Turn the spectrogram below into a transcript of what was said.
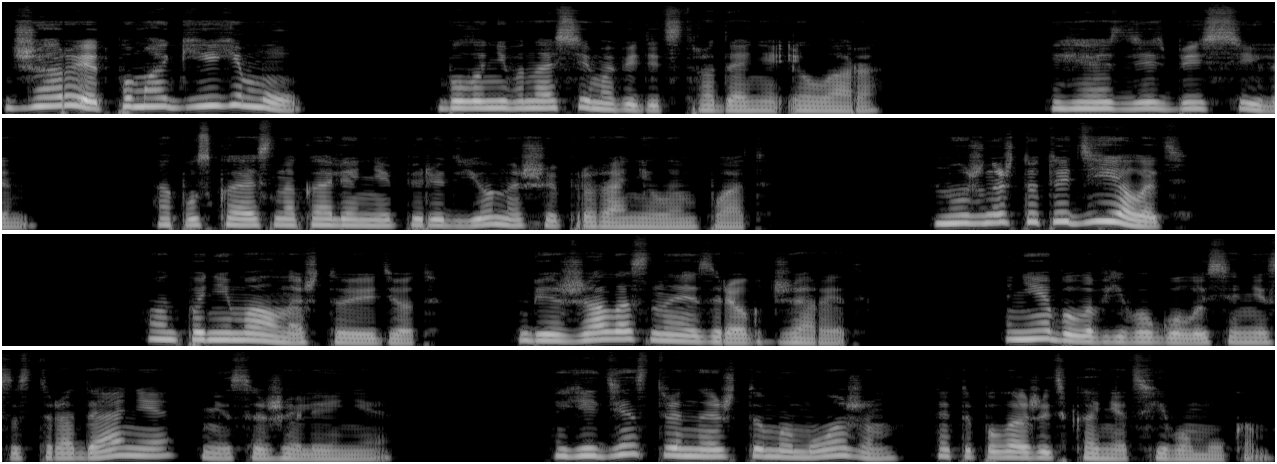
«Джаред, помоги ему!» Было невыносимо видеть страдания Эллара. «Я здесь бессилен», — Опускаясь на колени перед юношей, проронил эмпат. «Нужно что-то делать!» Он понимал, на что идет. Безжалостно изрек Джаред. Не было в его голосе ни сострадания, ни сожаления. Единственное, что мы можем, это положить конец его мукам.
